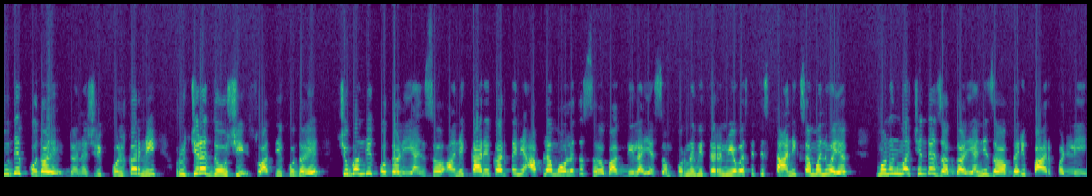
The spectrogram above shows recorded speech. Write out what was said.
सुदीप कुदळे धनश्री कुलकर्णी रुचिरा जोशी स्वाती कुदळे शुभंगी कोदळी यांसह अनेक कार्यकर्त्यांनी आपला मोलाचा सहभाग दिला. या संपूर्ण वितरण व्यवस्थेचे स्थानिक समन्वयक म्हणून मच्छिंद्र जगदाळ यांनी जबाबदारी पार पडली.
